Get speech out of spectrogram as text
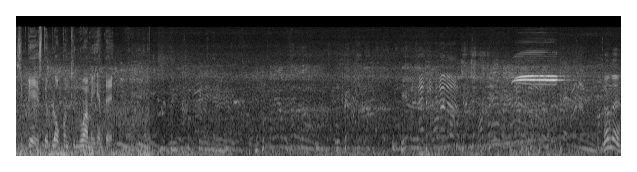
Así que este blog continúa mi gente. ¿Dónde?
